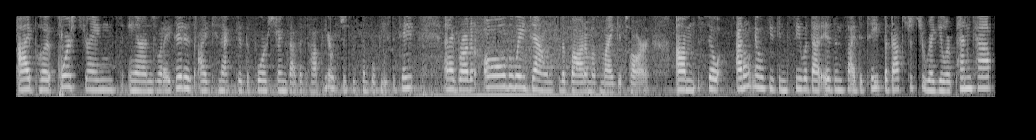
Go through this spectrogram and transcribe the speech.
I put four strings and what I did is I connected the four strings at the top here with just a simple piece of tape and I brought it all the way down to the bottom of my guitar. Um, so I don't know if you can see what that is inside the tape, but that's just a regular pen cap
